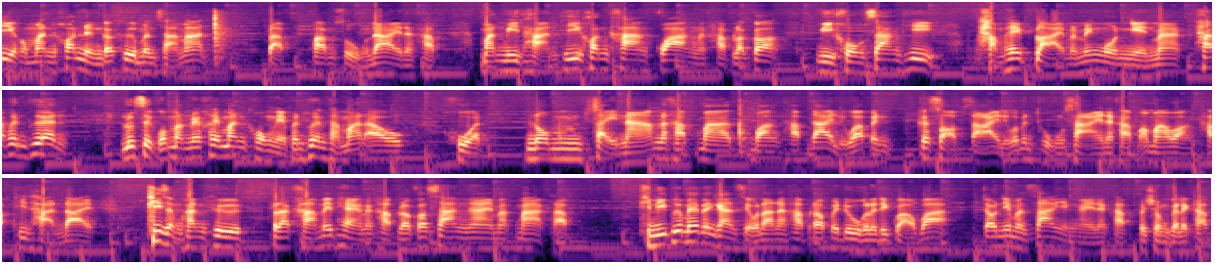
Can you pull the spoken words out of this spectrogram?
ดีของมันข้อหนึ่งก็คือมันสามารถปรับความสูงได้นะครับ มันมีฐานที่ค่อนข้างกว้างนะครับ แล้วก็มีโครงสร้างที่ ทำให้ปลายมันไม่งนเงินมาก ถ้าเพื่อนๆรู้สึกว่ามันไม่ค่อยมั่นคงเนี่ยเพื่อนๆสามารถเอาขวดนมใส่น้ำนะครับมาวางทับได้หรือว่าเป็นกระสอบทรายหรือว่าเป็นถุงทรายนะครับเอามาวางทับที่ฐานได้ ที่สำคัญคือราคาไม่แพงนะครับแล้วก็สร้างง่ายมากๆครับ ทีนี้เพื่อไม่ให้เป็นการเสียเวลานะครับ เราไปดูกันเลยดีกว่าว่าเจ้านี่มันสร้างยังไงนะครับ ไปชมกันเลยครับ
